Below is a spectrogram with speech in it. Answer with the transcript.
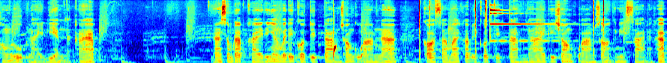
ของรูปหลายเหลี่ยมนะครับสำหรับใครที่ยังไม่ได้กดติดตามช่องครูอาร์มนะ ก็สามารถเข้าไปกดติดตามได้ที่ช่องครูอาร์มสอนคณิตศาสตร์นะครับ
